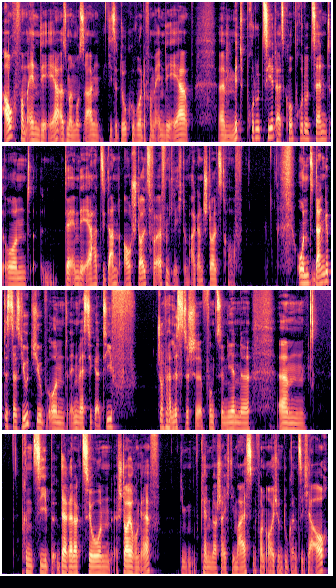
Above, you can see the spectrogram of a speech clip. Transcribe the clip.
auch vom NDR, also man muss sagen, diese Doku wurde vom NDR äh, mitproduziert als Co-Produzent und der NDR hat sie dann auch stolz veröffentlicht und war ganz stolz drauf. Und dann gibt es das YouTube und investigativ journalistische funktionierende ähm, Prinzip der Redaktion Steuerung F die kennen wahrscheinlich die meisten von euch und du ganz sicher auch.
